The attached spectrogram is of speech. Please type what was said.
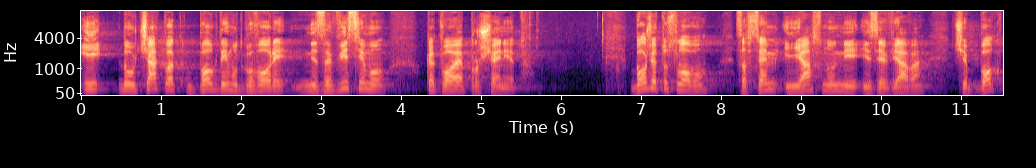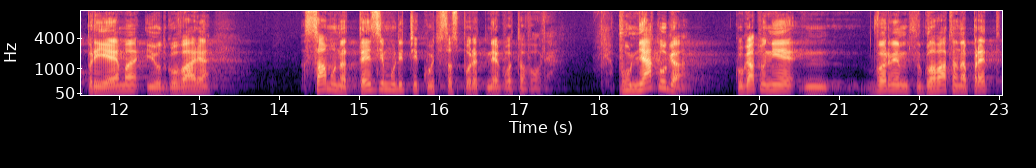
и да очакват Бог да им отговори, независимо какво е прошението. Божието Слово съвсем ясно ни изявява, че Бог приема и отговаря само на тези молитви, които са според Неговата воля. Понякога, когато ние вървим с главата напред,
